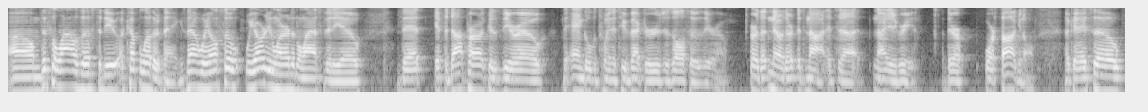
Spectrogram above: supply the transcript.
um, this allows us to do a couple other things. Now we also, we already learned in the last video that if the dot product is zero, the angle between the two vectors is also zero. Or that, no, it's not, it's uh, 90 degrees. They're orthogonal. Okay, so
